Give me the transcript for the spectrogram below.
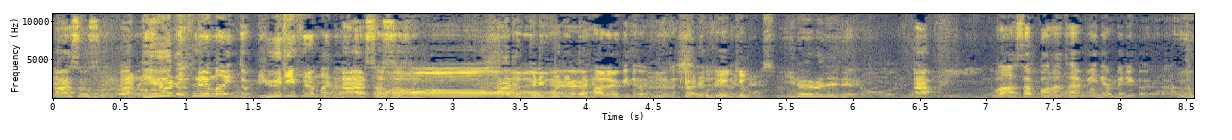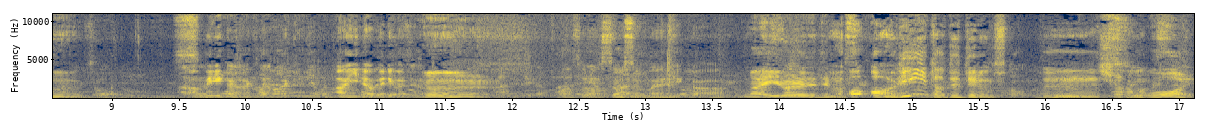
まああそうそう。あのビューティフルマインドビューティフルマインドあそうそうそう。あー。ハルクにも出てるハルクにも出てるしハルクにも出てますいろいろ出てる。あワンス・アポン・ア・タイム・イン・アメリカう。んアメリカじゃなくてなんだっけあインアメリカじゃなくて。うんワンス・アポン・ア・タイム・アメリカ。まあいろいろ出てます。あアリータ出てるんですか？うん。すごい。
